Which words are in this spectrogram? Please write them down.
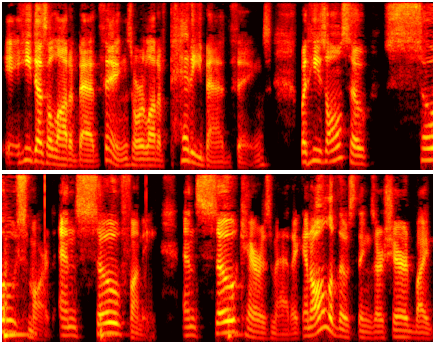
he does a lot of bad things or a lot of petty bad things, but he's also so smart and so funny and so charismatic. And all of those things are shared by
